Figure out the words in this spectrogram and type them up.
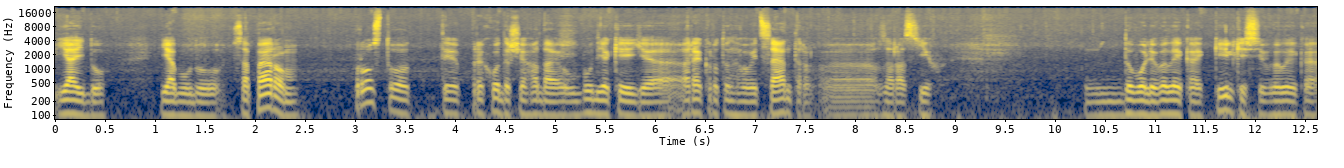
я йду, я буду сапером. Просто ти приходиш, я гадаю, у будь-який е, рекрутинговий центр. е, Зараз їх доволі велика кількість, велика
